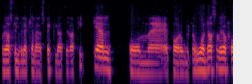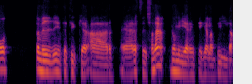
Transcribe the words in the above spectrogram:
vad jag skulle vilja kalla en spekulativ artikel om eh, ett par olika ordrar som vi har fått som vi inte tycker är eh, rättvisande. De ger inte hela bilden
